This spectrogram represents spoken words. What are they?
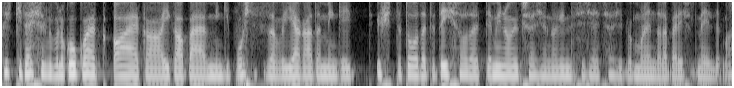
kõikide asjadega võib-olla kogu aeg aega iga päev mingi postitada või jagada mingeid ühte toodet ja teist toodet ja minu üks asi on ka kindlasti see, et see asi peab mulle endale päriselt meeldima.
